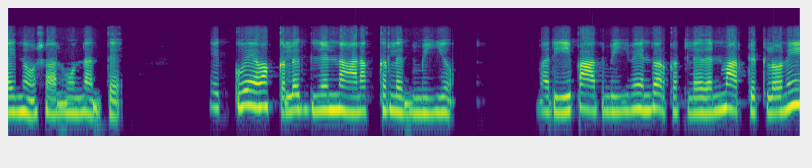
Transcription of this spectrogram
ఐదు నిమిషాల ముందు అంతే. ఎక్కువ ఏం అక్కర్లేదులేండి నానక్కర్లేదు బియ్యం. మరి పాత బియ్యం ఏం దొరకట్లేదండి మార్కెట్లోని.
